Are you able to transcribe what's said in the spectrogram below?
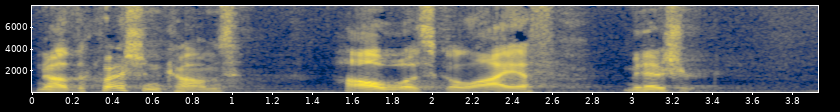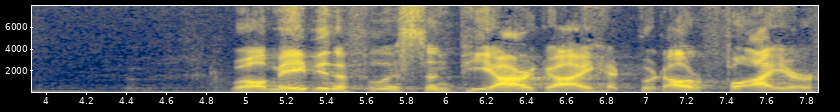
Now the question comes how was Goliath measured? Well, maybe the Philistine PR guy had put out a flyer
